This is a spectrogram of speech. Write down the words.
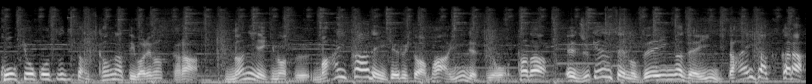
公共交通機関使うなって言われますから何で行きます？マイカーで行ける人はまあいいんですよ。ただえ受験生の全員が全員大学から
